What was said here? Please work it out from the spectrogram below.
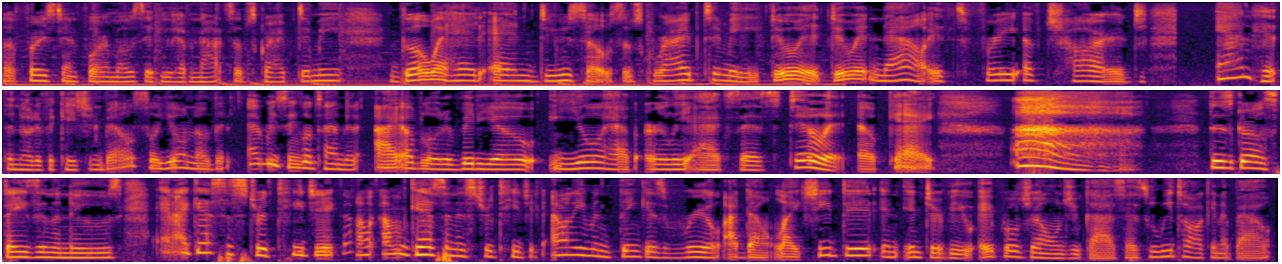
But first and foremost, if you have not subscribed to me, go ahead and do so. Subscribe to me. Do it. Do it now. It's free of charge and hit the notification bell so you'll know that every single time that I upload a video, you'll have early access to it, okay? Ah, this girl stays in the news, and I guess it's strategic. I'm, I'm, guessing it's strategic. I don't even think it's real. I don't. Like, she did an interview. Apryl Jones, you guys, that's who we talking about.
